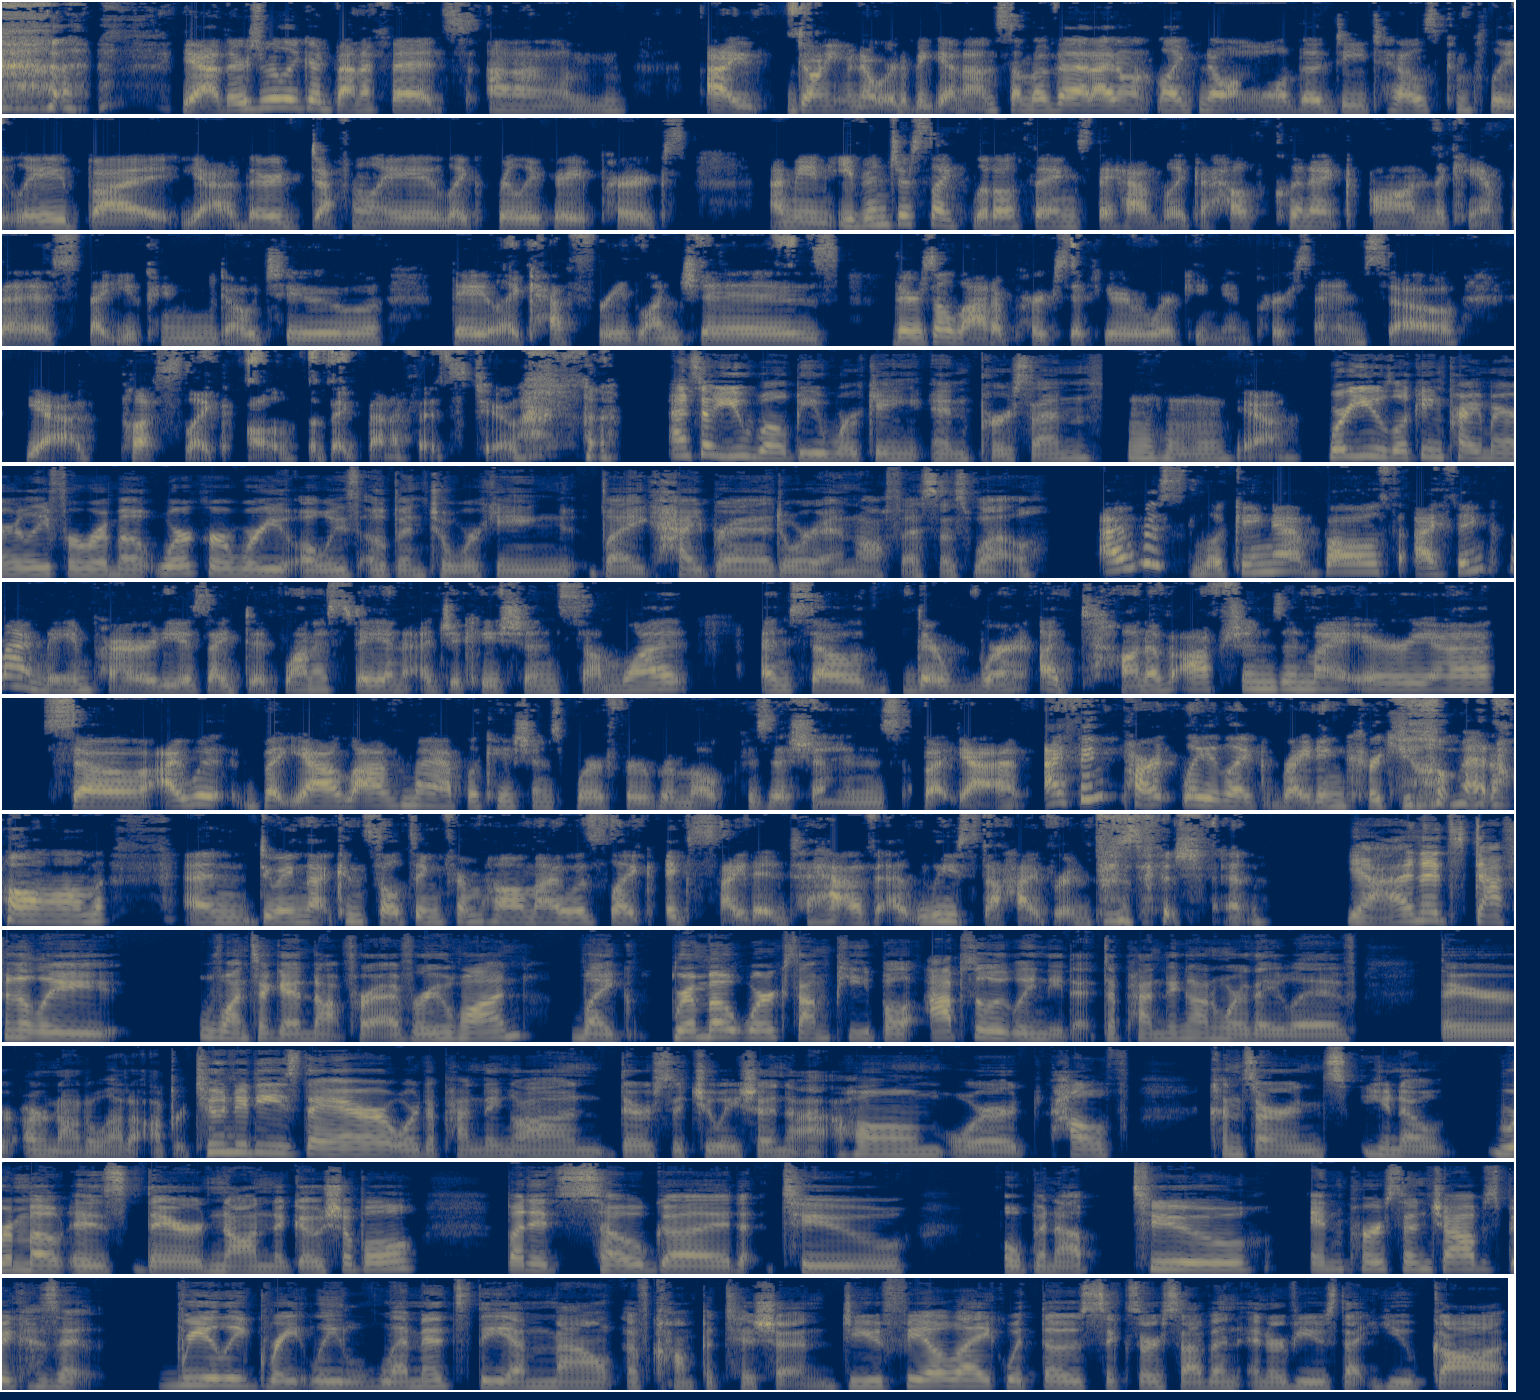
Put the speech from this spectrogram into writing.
yeah, there's really good benefits. Um, I don't even know where to begin on some of it. I don't like know all the details completely, but yeah, they're definitely like really great perks. I mean, even just like little things, they have like a health clinic on the campus that you can go to. They like have free lunches. There's a lot of perks if you're working in person. So, yeah, plus like all of the big benefits too. And so you will be working in person. Mm-hmm, yeah. Were you looking primarily for remote work or were you always open to working like hybrid or in office as well? I was looking at both. I think my main priority is I did want to stay in education somewhat. And so there weren't a ton of options in my area. So I would, but yeah, a lot of my applications were for remote positions. But yeah, I think partly like writing curriculum at home and doing that consulting from home, I was like excited to have at least a hybrid position. Yeah. And it's definitely, once again, not for everyone. Like remote work, some people absolutely need it, depending on where they live. There are not a lot of opportunities there, or depending on their situation at home or health concerns, you know, remote is their non negotiable, but it's so good to open up to in person jobs because it really greatly limits the amount of competition. Do you feel like with those six or seven interviews that you got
